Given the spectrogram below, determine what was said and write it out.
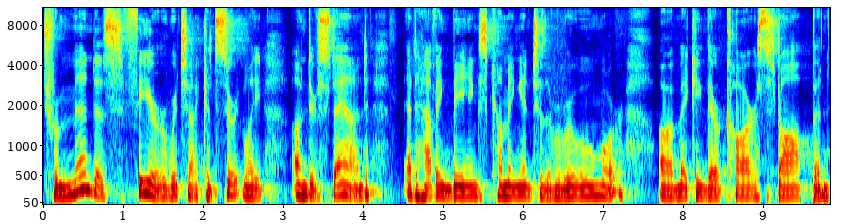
tremendous fear, which I could certainly understand, at having beings coming into the room or uh, making their car stop and,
